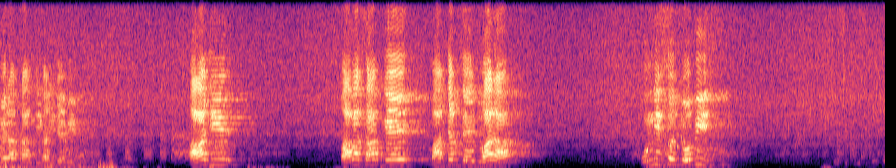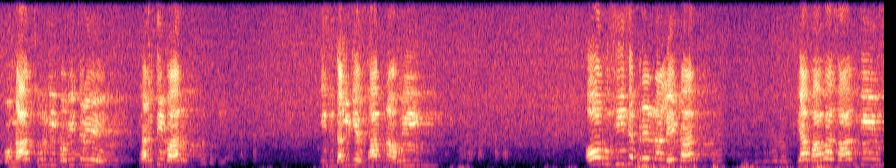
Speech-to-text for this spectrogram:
मेरा क्रांतिकारी जय भीम। आज बाबा साहब के माध्यम से द्वारा 1924 को नागपुर की पवित्र धरती पर इस दल की स्थापना हुई और उसी से प्रेरणा लेकर या बाबा साहब की उस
